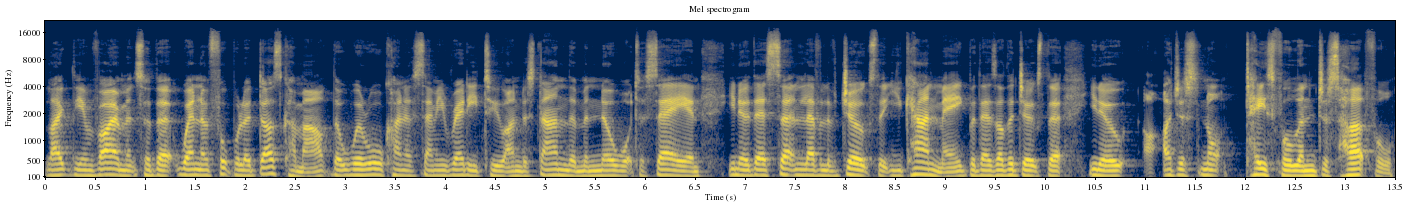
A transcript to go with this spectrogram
like the environment so that when a footballer does come out that we're all kind of semi ready to understand them and know what to say. And you know there's certain level of jokes that you can make but there's other jokes that you know are just not tasteful and just hurtful.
